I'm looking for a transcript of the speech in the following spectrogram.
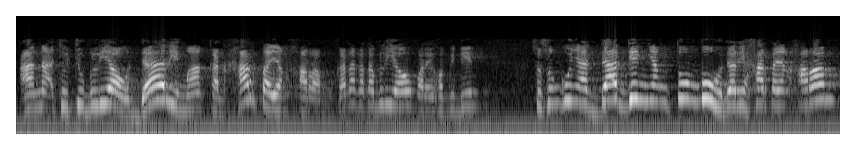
anak cucu beliau dari makan harta yang haram. Karena kata beliau para ikhwatiddin, sesungguhnya daging yang tumbuh dari harta yang haram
